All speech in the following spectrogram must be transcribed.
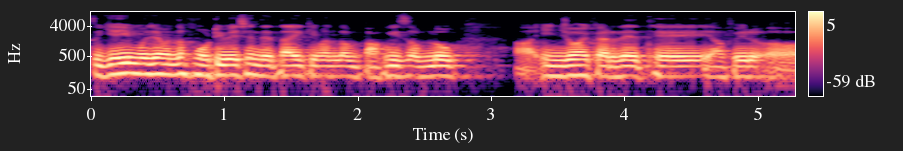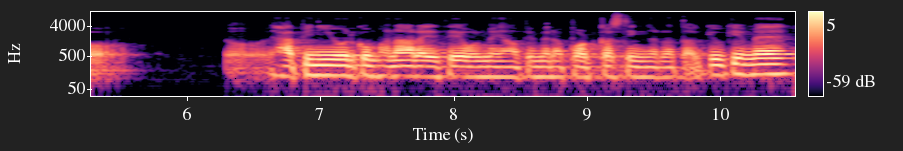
तो यही मुझे मतलब मोटिवेशन देता है कि मतलब बाकी सब लोग इन्जॉय कर रहे थे या फिर हैप्पी न्यू ईयर को मना रहे थे और मैं यहाँ पे मेरा पॉडकास्टिंग कर रहा था, क्योंकि मैं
